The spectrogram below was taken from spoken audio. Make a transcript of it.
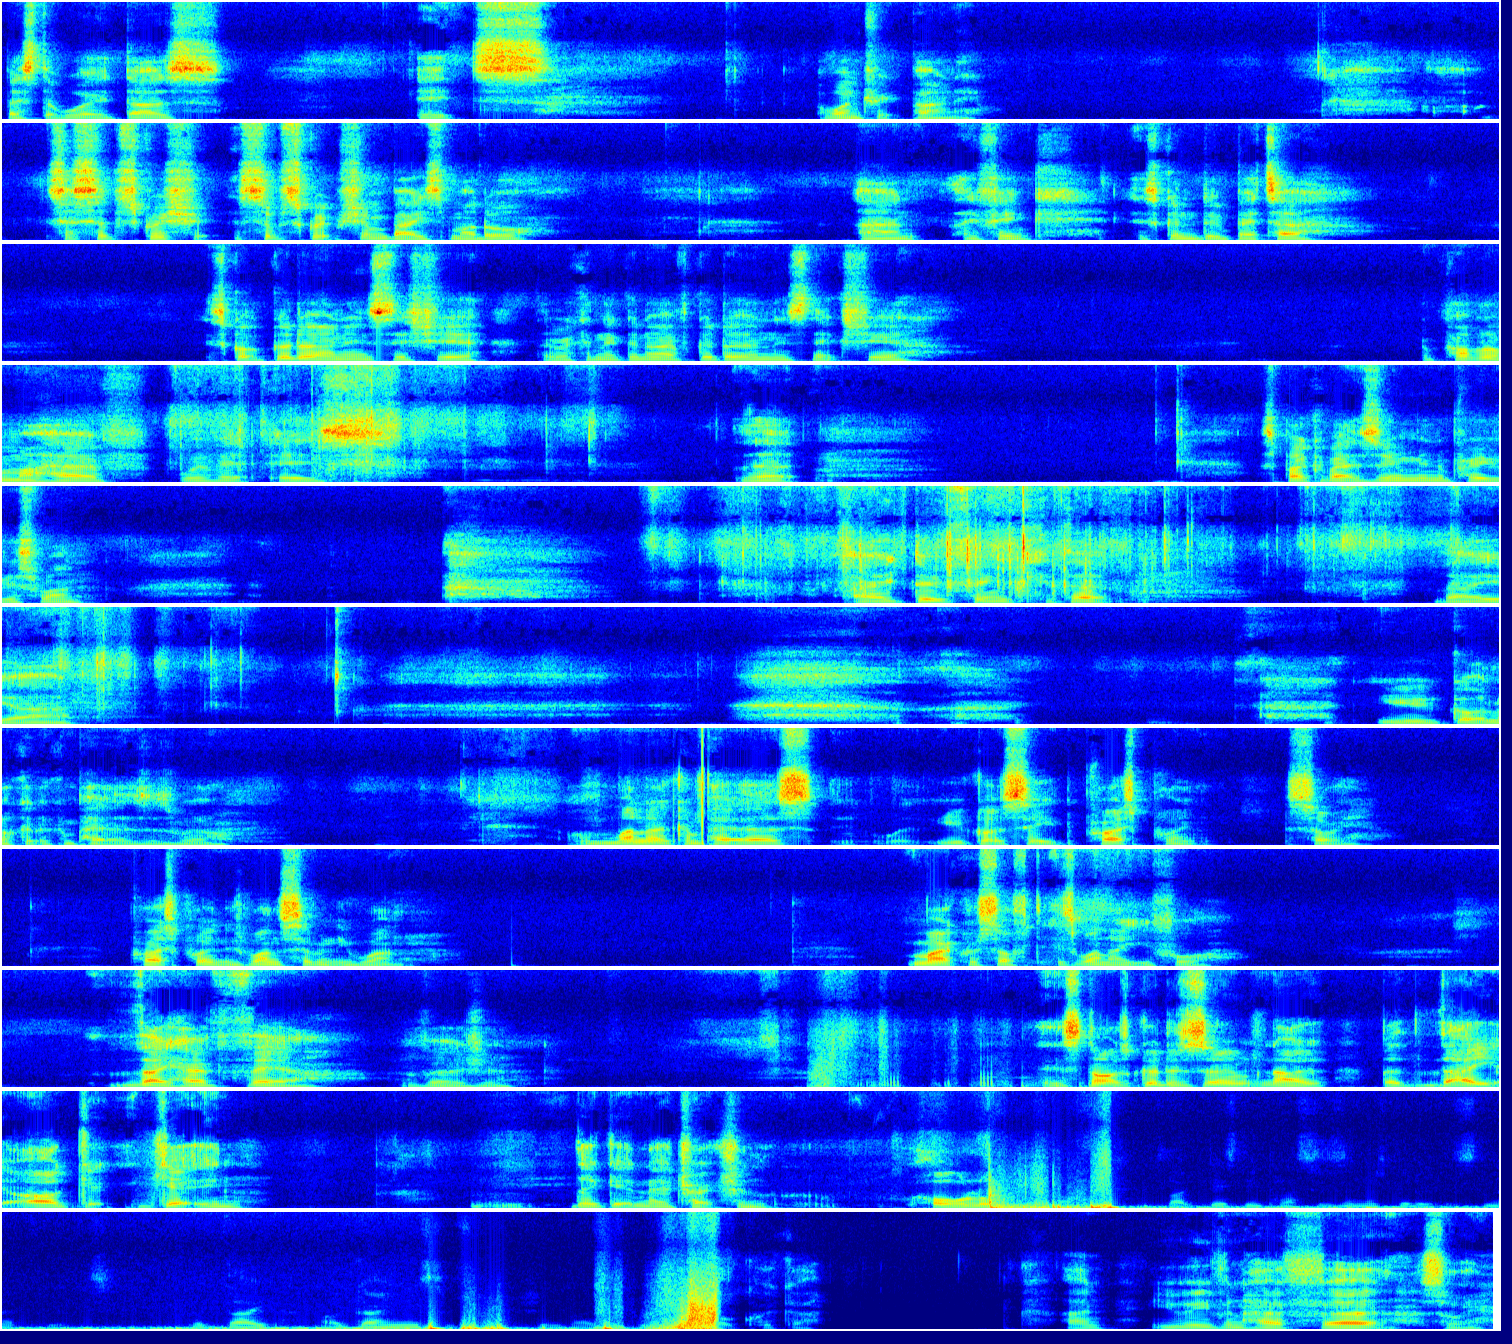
best at what it does, it's a one trick pony. It's a subscription subscription based model and they think it's going to do better. It's got good earnings this year. They reckon they're going to have good earnings next year. The problem I have with it is that I spoke about Zoom in the previous one. I do think that they uh, you got to look at the competitors as well. On one of the competitors, you've got to see the price point. Sorry, price point is 171. Microsoft is 184. They have their version. It's not as good as Zoom, no, but they are get, getting they're getting their traction all. Disney Plus isn't as good as Netflix, but they are gaining subscription a lot quicker. And you even have, uh, sorry,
